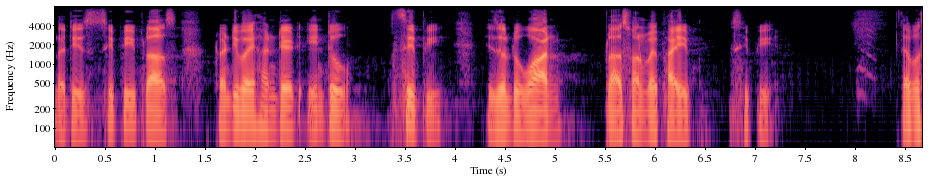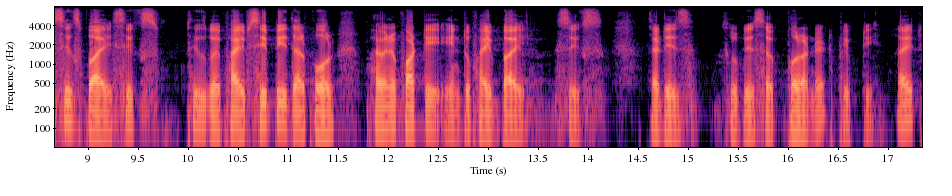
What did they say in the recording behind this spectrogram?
that is CP plus 20 by 100 into CP is equal to 1 plus 1 by 5 CP therefore 6 by 6 6 by 5 CP therefore 540 into 5 by 6 that is rupees 450 right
